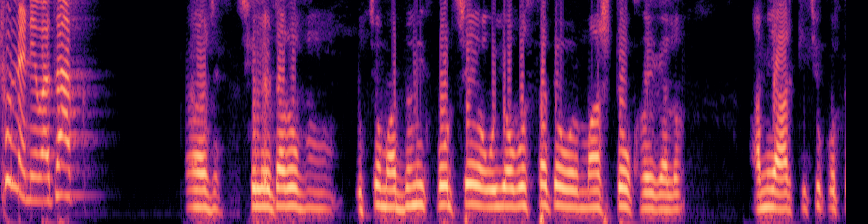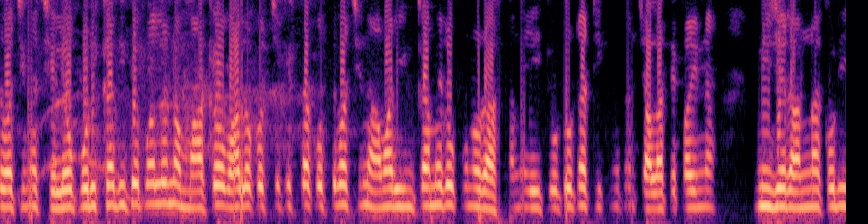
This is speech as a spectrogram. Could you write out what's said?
শুনে নেওয়া যাক। আর ছেলেটারও উচ্চ মাধ্যমিক পড়ছে, ওই অবস্থাতে ওর মা স্ট্রোক হয়ে গেল। আমি আর কিছু করতে পারছি না, ছেলেও পরীক্ষা দিতে পারল না, মাকেও ভালো করে চিকিৎসা করতে পারছি না, আমার ইনকামেরও কোনো রাস্তা নেই, এই টোটোটা ঠিক মতন চালাতে পারি না, নিজে রান্না করি,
